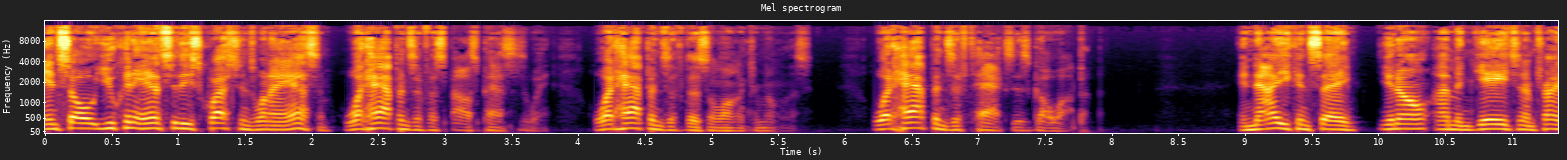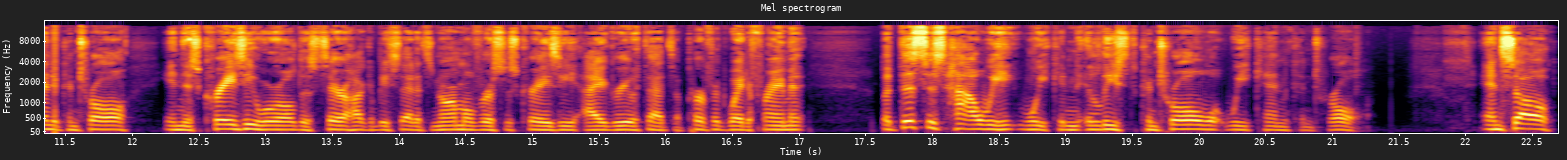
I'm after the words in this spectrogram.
And so you can answer these questions when I ask them. What happens if a spouse passes away? What happens if there's a long term illness? What happens if taxes go up? And now you can say, you know, I'm engaged and I'm trying to control in this crazy world. As Sarah Huckabee said, it's normal versus crazy. I agree with that. It's a perfect way to frame it. But this is how we, we can at least control what we can control. And so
